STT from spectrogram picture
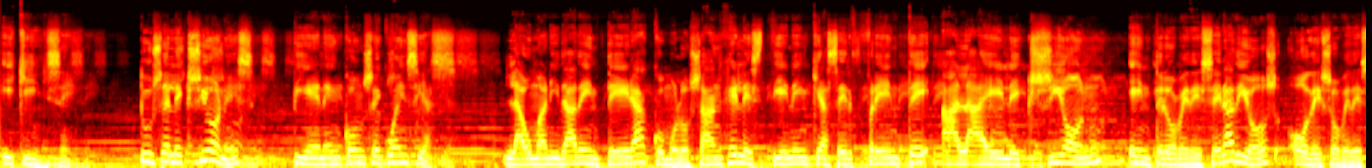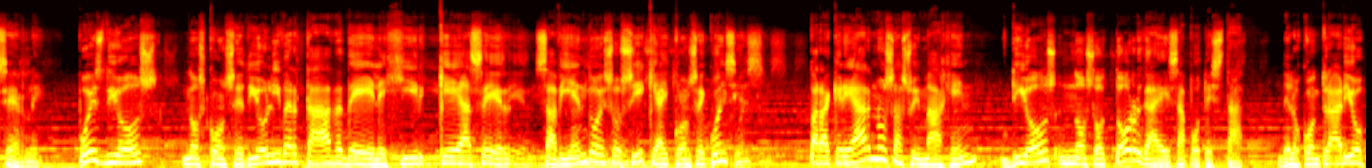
y 15. Tus elecciones tienen consecuencias. La humanidad entera, como los ángeles, tienen que hacer frente a la elección entre obedecer a Dios o desobedecerle. Pues Dios nos concedió libertad de elegir qué hacer, sabiendo eso sí que hay consecuencias. Para crearnos a su imagen, Dios nos otorga esa potestad. De lo contrario,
